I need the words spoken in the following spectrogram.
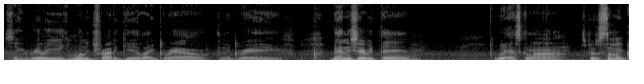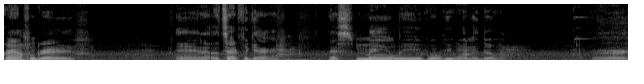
So you really want to try to get like ground in the grave, banish everything with Ascalon, special summon ground from grave, and attack for game. That's mainly what we want to do. Alright.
